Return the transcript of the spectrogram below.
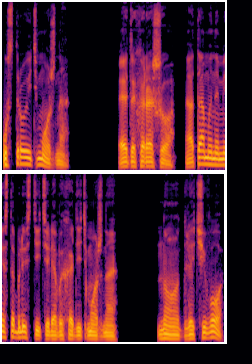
устроить можно. Это хорошо, а там и на место блюстителя выходить можно. Но для чего?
